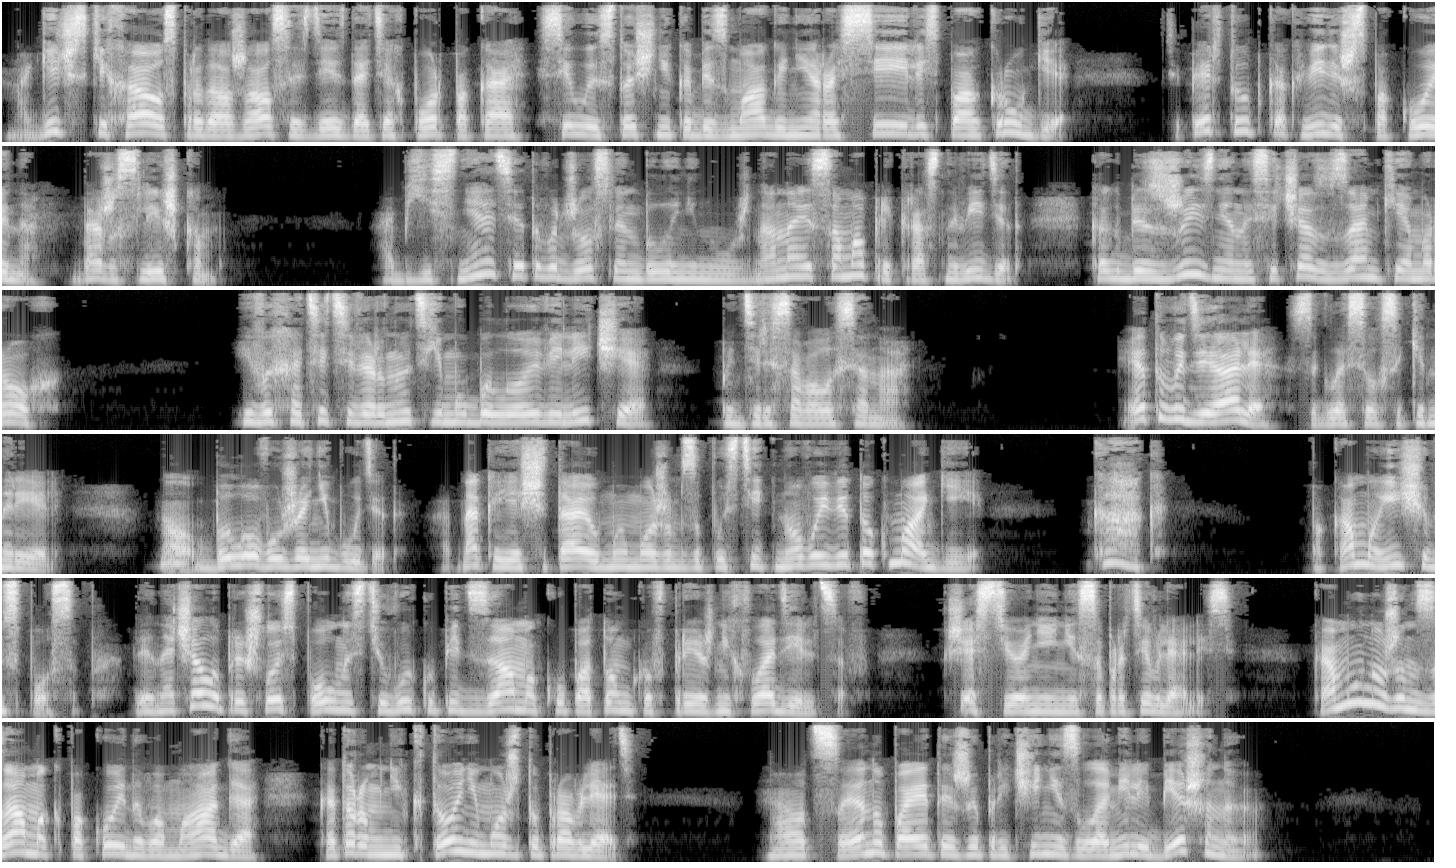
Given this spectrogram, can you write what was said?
Магический хаос продолжался здесь до тех пор, пока силы источника без мага не рассеялись по округе. Теперь тут, как видишь, спокойно, даже слишком. Объяснять этого Джослин было не нужно, она и сама прекрасно видит, как безжизненно сейчас в замке Эмрох. «И вы хотите вернуть ему былое величие?» — поинтересовалась она. «Это в идеале», — согласился Кенриэль. «Но былого уже не будет. Однако я считаю, мы можем запустить новый виток магии». «Как?» «Пока мы ищем способ. Для начала пришлось полностью выкупить замок у потомков прежних владельцев. К счастью, они не сопротивлялись. Кому нужен замок покойного мага, которым никто не может управлять? Но цену по этой же причине заломили бешеную.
